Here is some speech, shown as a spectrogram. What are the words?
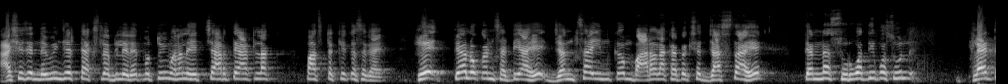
असे जे नवीन जे टॅक्स स्लॅब दिलेले आहेत मग तुम्ही म्हणाले हे चार ते आठ लाख पाच टक्के कसं काय? हे त्या लोकांसाठी आहे ज्यांचा इन्कम बारा लाखापेक्षा जास्त आहे त्यांना सुरुवातीपासून फ्लॅट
